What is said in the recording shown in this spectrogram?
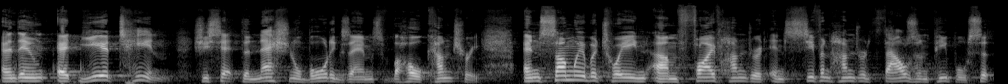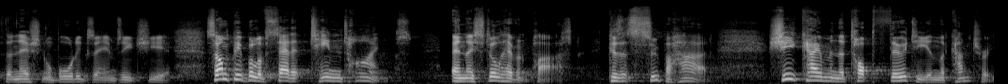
and then at year 10, she sat the national board exams of the whole country. And somewhere between um, 500 and 700,000 people sit the national board exams each year. Some people have sat it 10 times and they still haven't passed because it's super hard. She came in the top 30 in the country.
